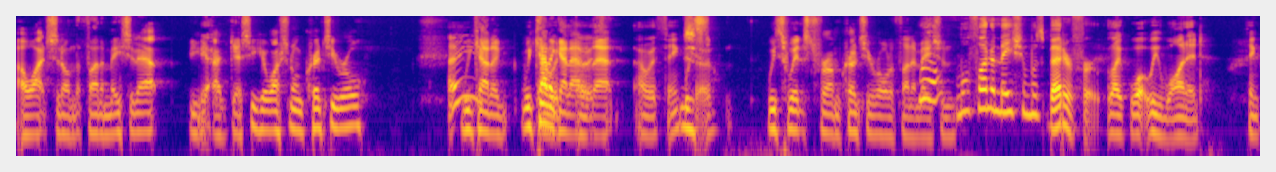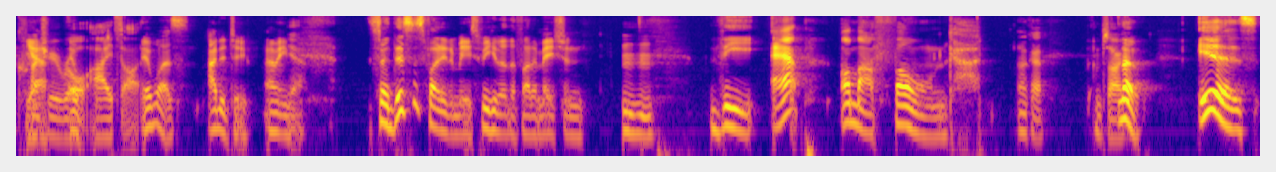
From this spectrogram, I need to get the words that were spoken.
I watched it on the Funimation app. You, Mm-hmm. Yeah. I guess you can watch it on Crunchyroll. Hey, We kind of we kind of got I out of that. I would think We, so. We switched from Crunchyroll to Funimation. Well, well, Funimation was better for like what we wanted than Yeah, Crunchyroll. I thought. it was. I did too. I mean, Yeah. so this is funny to me. Speaking of the Funimation, mm-hmm. the app on my phone, God. Okay. I'm sorry. no, is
